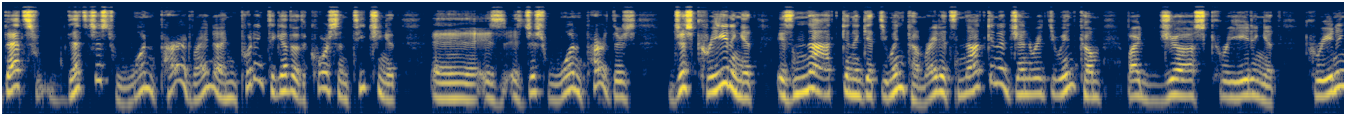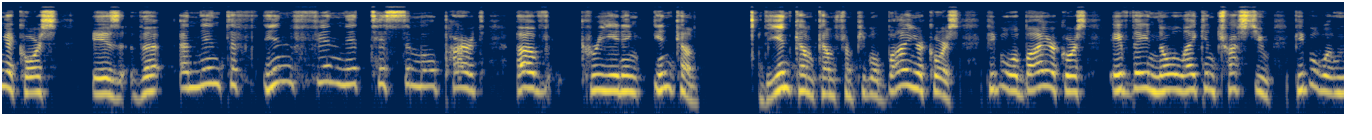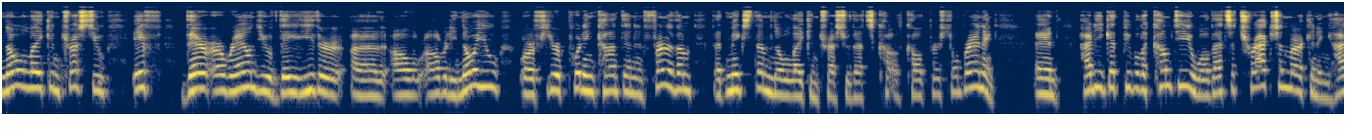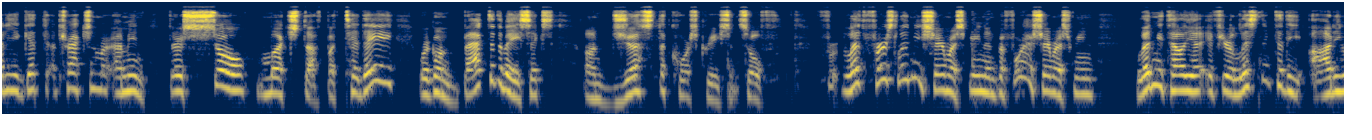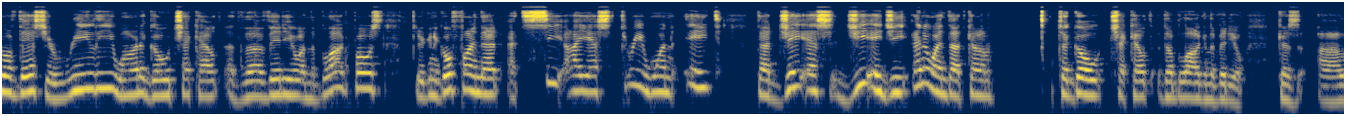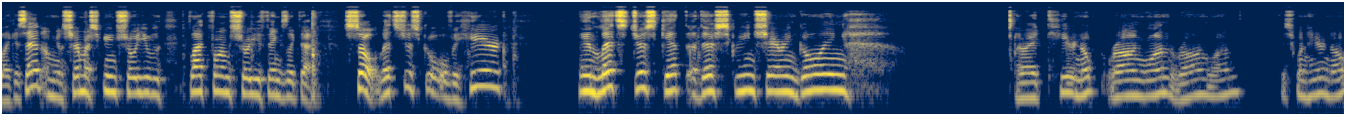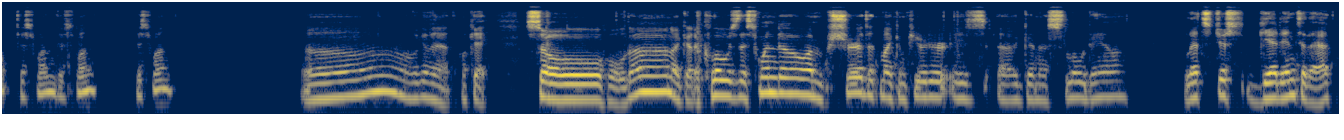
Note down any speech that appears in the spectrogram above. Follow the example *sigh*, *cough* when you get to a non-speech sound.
that's that's just one part right? And putting together the course and teaching it uh, is is just one part. There's just creating it is not going to get you income right? It's not going to generate you income by just creating it. Creating a course is the an infinitesimal part of creating income the income comes from people buying your course. People will buy your course if they know like and trust you. People will know like and trust you if they're around you if they either uh, already know you or if you're putting content in front of them that makes them know like and trust you. That's called, called personal branding. And how do you get people to come to you? Well that's attraction marketing. How do you get attraction I mean there's so much stuff. But today we're going back to the basics on just the course creation. So for, let first let me share my screen and before I share my screen let me tell you if you're listening to the audio of this you really want to go check out the video and the blog post. You're going to go find that at cis318.jsgagnon.com to go check out the blog and the video. Because uh, like I said I'm going to share my screen show you platforms show you things like that. So let's just go over here and let's just get the screen sharing going all right here nope wrong one wrong one. This one here nope this one this one this one. Oh look at that okay. So hold on I got to close this window. I'm sure that my computer is uh, gonna slow down. Let's just get into that.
